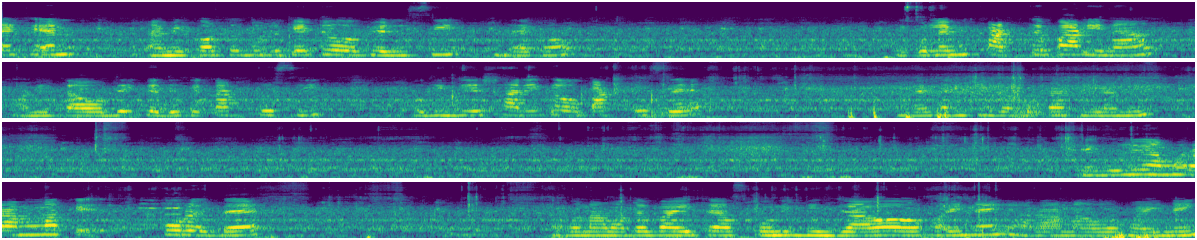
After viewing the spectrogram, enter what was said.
দেখেন, আমি কতগুলো কেটেও ফেলছি, দেখো। এগুলো আমি কাটতে পারি না, আমি তাও দেখে দেখে কাটতেছি। ওদিক দিয়ে শাড়িটাও কাটতেছে। দেখেন কীভাবে কাটি আমি। এগুলি আমার আম্মাকে করে দেয়। এখন আমাদের বাড়িতে আজ কোনোদিন যাওয়াও হয় নাই আর আনাও হয় নাই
